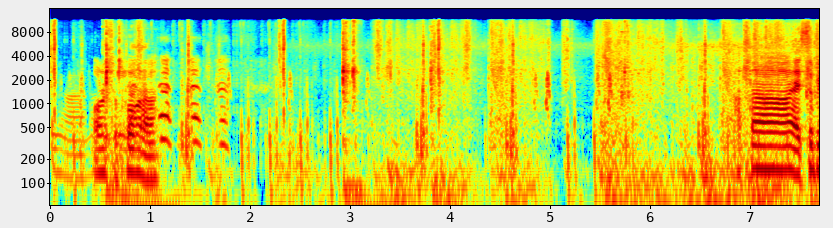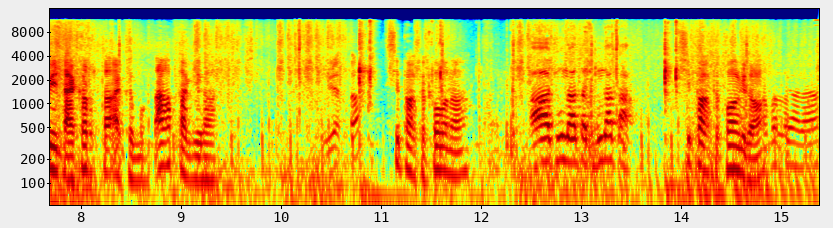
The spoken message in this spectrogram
빙 하나. 오른쪽 포 하나 아따 SV 날카롭다. 아 그 뭐 따갑다 기가? 씨박 대포 하나? 아중 나왔다 중 나왔다 씨박 대포 한 개더. 깜빡이 하나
